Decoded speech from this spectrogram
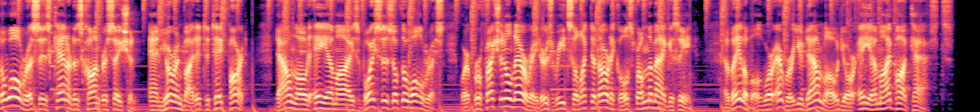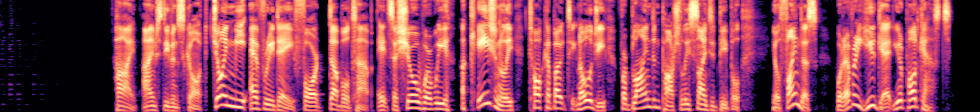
The Walrus is Canada's conversation, and you're invited to take part. Download AMI's Voices of the Walrus, where professional narrators read selected articles from the magazine. Available wherever you download your AMI podcasts. Hi, I'm Steven Scott. Join me every day for Double Tap. It's a show where we occasionally talk about technology for blind and partially sighted people. You'll find us wherever you get your podcasts.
